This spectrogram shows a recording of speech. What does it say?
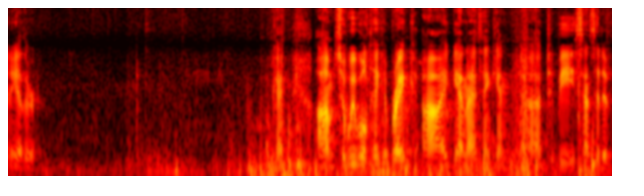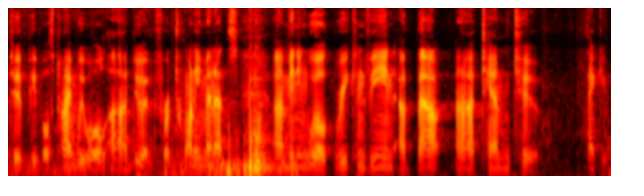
Any other? Okay, um, so we will take a break. Uh, Again, I think in, uh, to be sensitive to people's time, we will uh, do it for 20 minutes, uh, meaning we'll reconvene about uh, 10 to. Thank you.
